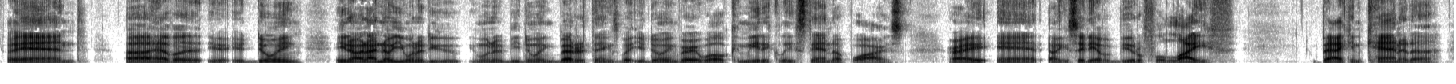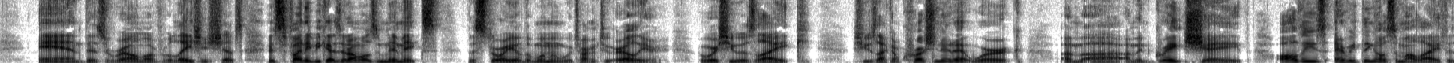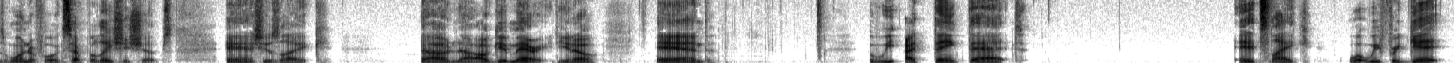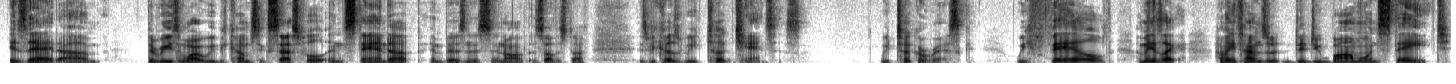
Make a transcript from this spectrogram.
and uh, have a you're, you're doing, you know, and I know you want to do you want to be doing better things, but you're doing very well comedically, stand up wise, right? And like you said, you have a beautiful life back in Canada and this realm of relationships. It's funny because it almost mimics the story of the woman we were talking to earlier, where she was like, she was like, I'm crushing it at work. I'm uh, I'm in great shape. All these, everything else in my life is wonderful except relationships. And she was like, uh, now I'll get married, you know? And we, I think that it's like what we forget is that um, the reason why we become successful in stand up and business and all this other stuff is because we took chances. We took a risk. We failed. I mean, it's like, how many times did you bomb on stage,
